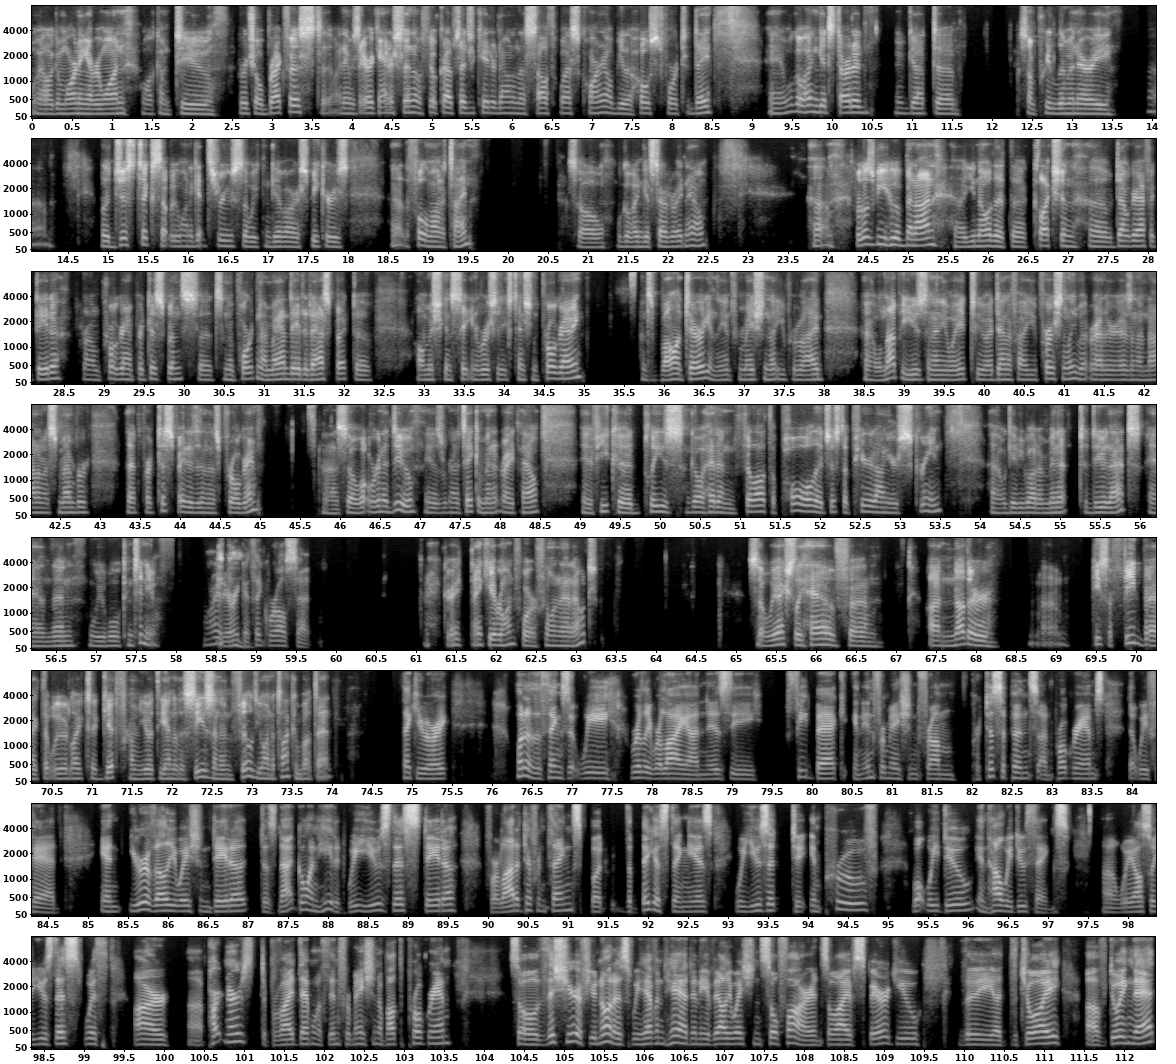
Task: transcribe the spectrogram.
Well, good morning, everyone. Welcome to Virtual Breakfast. Uh, my name is Eric Anderson. I'm a field crops educator down in the southwest corner. I'll be the host for today. And we'll go ahead and get started. We've got uh, some preliminary um, logistics that we want to get through so we can give our speakers uh, the full amount of time. So we'll go ahead and get started right now. Um, for those of you who have been on, uh, you know that the collection of demographic data from program participants. Uh, it's an important and mandated aspect of all Michigan State University Extension programming. It's voluntary, and the information that you provide uh, will not be used in any way to identify you personally, but rather as an anonymous member that participated in this program. Uh, so, what we're going to do is we're going to take a minute right now. If you could please go ahead and fill out the poll that just appeared on your screen, uh, we'll give you about a minute to do that, and then we will continue. All right, Eric, I think we're all set. Great. Thank you, everyone, for filling that out. So we actually have um, another um, piece of feedback that we would like to get from you at the end of the season. And Phil, do you want to talk about that? Thank you, Eric. One of the things that we really rely on is the feedback and information from participants on programs that we've had. And your evaluation data does not go unheeded. We use this data for a lot of different things, but the biggest thing is we use it to improve what we do and how we do things. Uh, we also use this with our uh, partners to provide them with information about the program. So this year, if you notice, we haven't had any evaluations so far, and so I've spared you the uh, the joy of doing that.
